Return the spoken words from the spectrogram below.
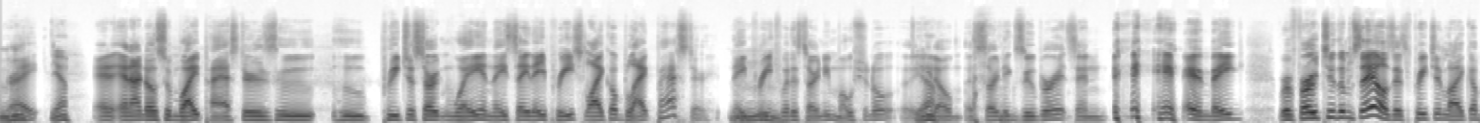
Mhm. Right. Yeah. And and I know some white pastors who who preach a certain way, and they say they preach like a black pastor. They preach Mm. with a certain emotional, uh, Yeah. you know, a certain exuberance, and and they refer to themselves as preaching like a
